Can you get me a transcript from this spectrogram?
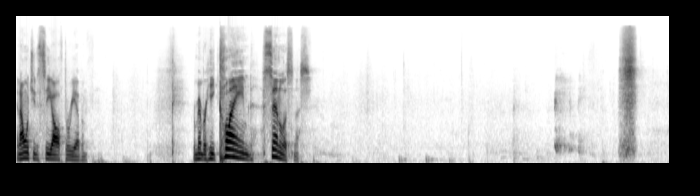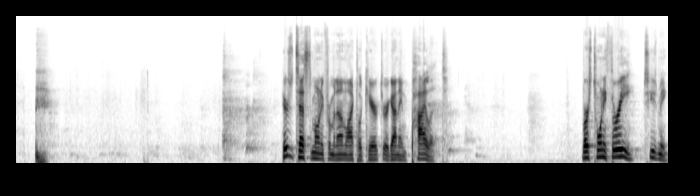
and I want you to see all three of them. Remember, he claimed sinlessness. Here's a testimony from an unlikely character, a guy named Pilate. Verse 23, excuse me,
